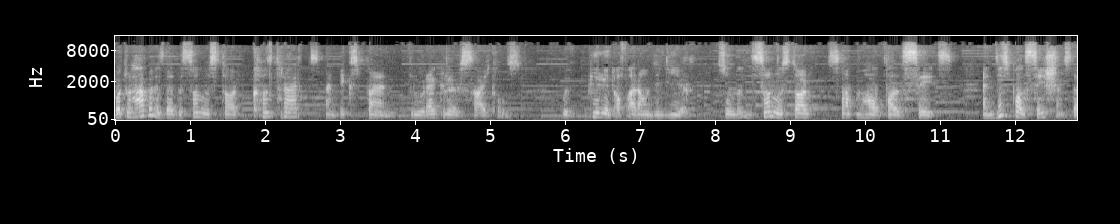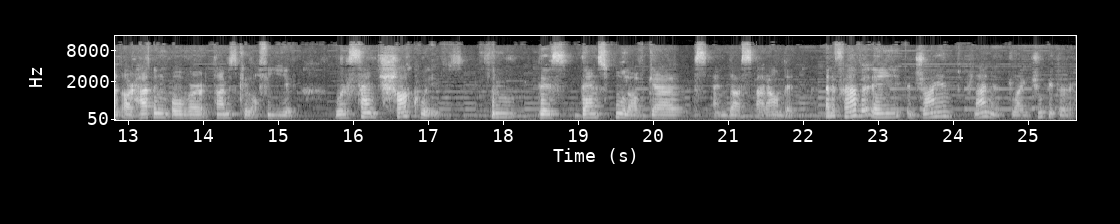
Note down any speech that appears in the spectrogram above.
what will happen is that the sun will start contract and expand through regular cycles with period of around a year. So the sun will start somehow pulsates. And these pulsations that are happening over a time scale of a year will send shock waves through this dense pool of gas and dust around it. And if you have a, a giant planet like Jupiter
